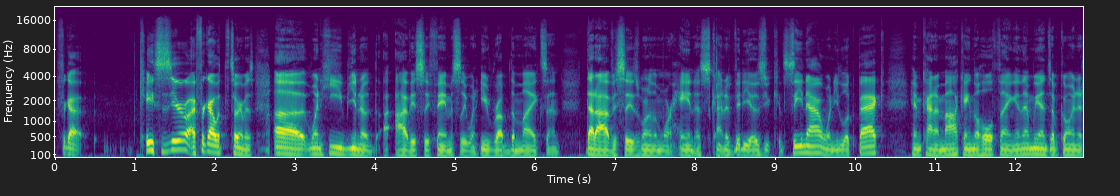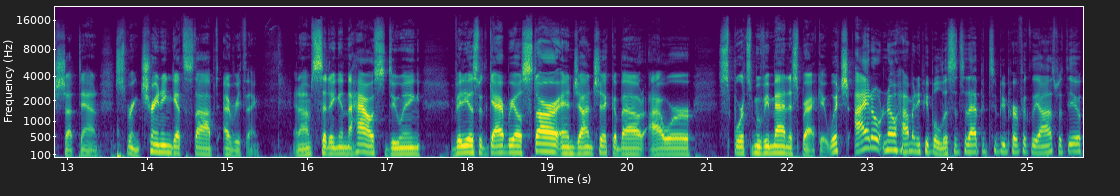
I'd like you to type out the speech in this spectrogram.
forgot. Case zero? I forgot what the term is. Uh, when he, you know, obviously famously when he rubbed the mics, and that obviously is one of the more heinous kind of videos you can see now when you look back. Him kind of mocking the whole thing, and then we end up going to shut down. Spring training gets stopped. Everything and I'm sitting in the house doing videos with Gabrielle Starr and John Chick about our sports movie madness bracket, which I don't know how many people listen to that, but to be perfectly honest with you,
